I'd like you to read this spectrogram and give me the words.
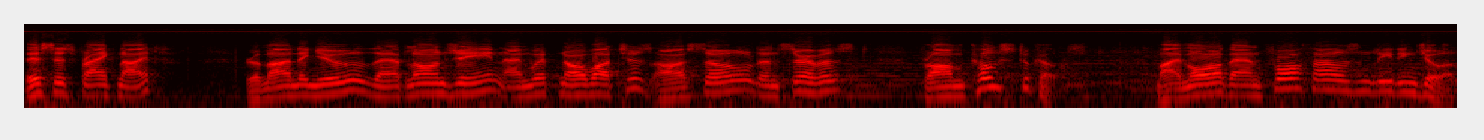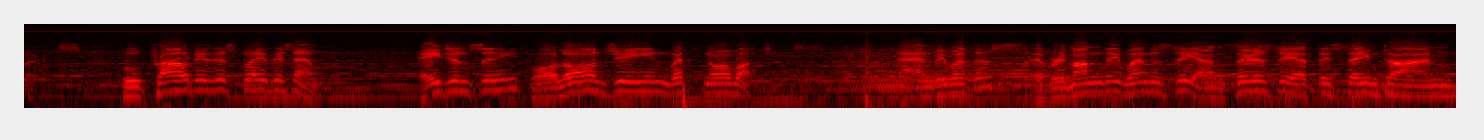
This is Frank Knight, reminding you that Longines and Wittnauer watches are sold and serviced from coast to coast by more than 4,000 leading jewelers who proudly display this emblem, Agency for Longines Wittnauer Watches. And be with us every Monday, Wednesday, and Thursday at this same time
